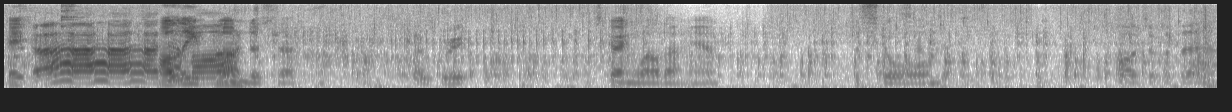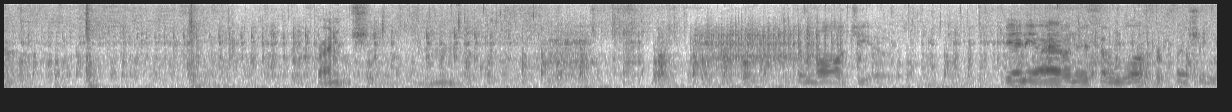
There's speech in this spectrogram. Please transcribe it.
What do you know? It, Ah, I'll leave Damon. plunder circle. Sounds great. It's going well down here. The storm, Oh, over there. crunchy. Mm. The Margio. Jenny, I have a newfound love for fishing.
